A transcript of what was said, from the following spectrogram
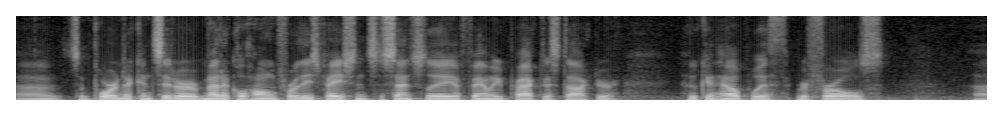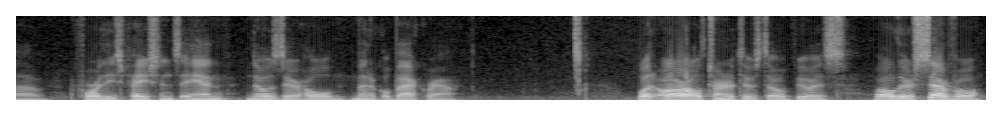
Uh, it's important to consider a medical home for these patients, essentially a family practice doctor who can help with referrals uh, for these patients and knows their whole medical background. What are alternatives to opioids? Well, there are several.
